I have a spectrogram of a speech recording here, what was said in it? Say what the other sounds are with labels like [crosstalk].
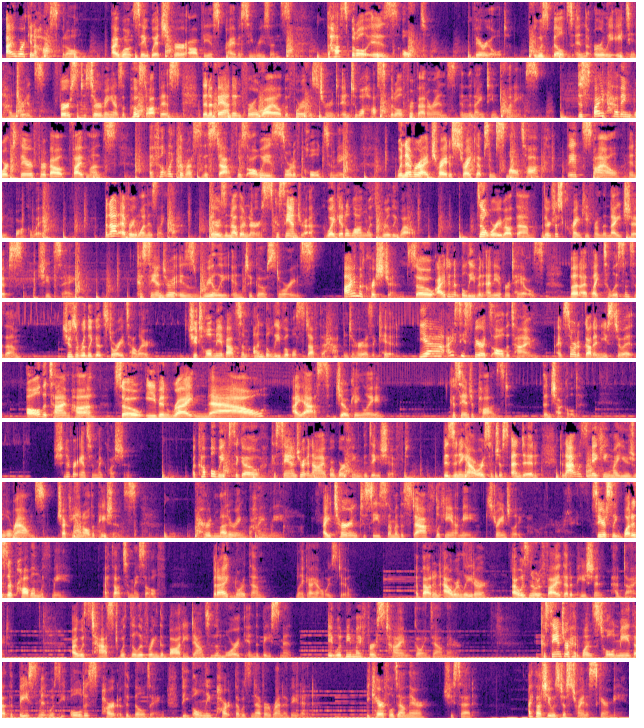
I work in a hospital. I won't say which for obvious privacy reasons. The hospital is old, very old. It was built in the early 1800s, first serving as a post office, then abandoned for a while before it was turned into a hospital for veterans in the 1920s. Despite having worked there for about five months, I felt like the rest of the staff was always sort of cold to me. Whenever I'd try to strike up some small talk, they'd smile and walk away. But not everyone is like that. There's another nurse, Cassandra, who I get along with really well. Don't worry about them, they're just cranky from the night shifts, she'd say. Cassandra is really into ghost stories. I'm a Christian, so I didn't believe in any of her tales, but I'd like to listen to them. She was a really good storyteller. She told me about some unbelievable stuff that happened to her as a kid. Yeah, I see spirits all the time. I've sort of gotten used to it. All the time, huh? So even right now? I asked, jokingly. Cassandra paused, then chuckled. She never answered my question. A couple weeks ago, Cassandra and I were working the day shift. Visiting hours had just ended, and I was making my usual rounds, checking on all the patients. I heard muttering behind me. I turned to see some of the staff looking at me, strangely. Seriously, what is their problem with me? I thought to myself. But I ignored them, like I always do. About an hour later, I was notified that a patient had died. I was tasked with delivering the body down to the morgue in the basement. It would be my first time going down there. Cassandra had once told me that the basement was the oldest part of the building, the only part that was never renovated. Be careful down there, she said. I thought she was just trying to scare me.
